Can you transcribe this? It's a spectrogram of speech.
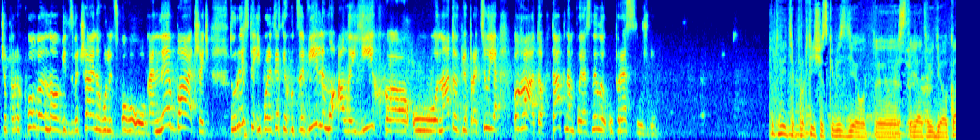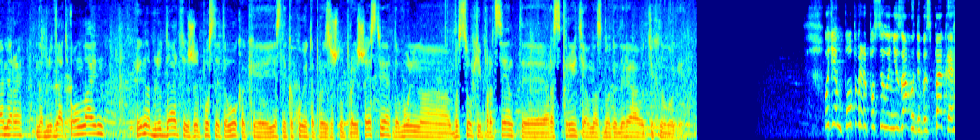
що приховано від звичайного людського ока. Не бачать туристи і поліцейських у цивільному, але їх е, у натовпі працює багато. Так нам пояснили у прес-службі. Тут видите, практически везде вот, э, стоят видеокамеры. Наблюдать онлайн и наблюдать уже после того, как э, если какое-то произошло происшествие. Довольно высокий процент э, раскрытия у нас благодаря вот, технологии. Потім, попри посилені заходи безпеки е,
